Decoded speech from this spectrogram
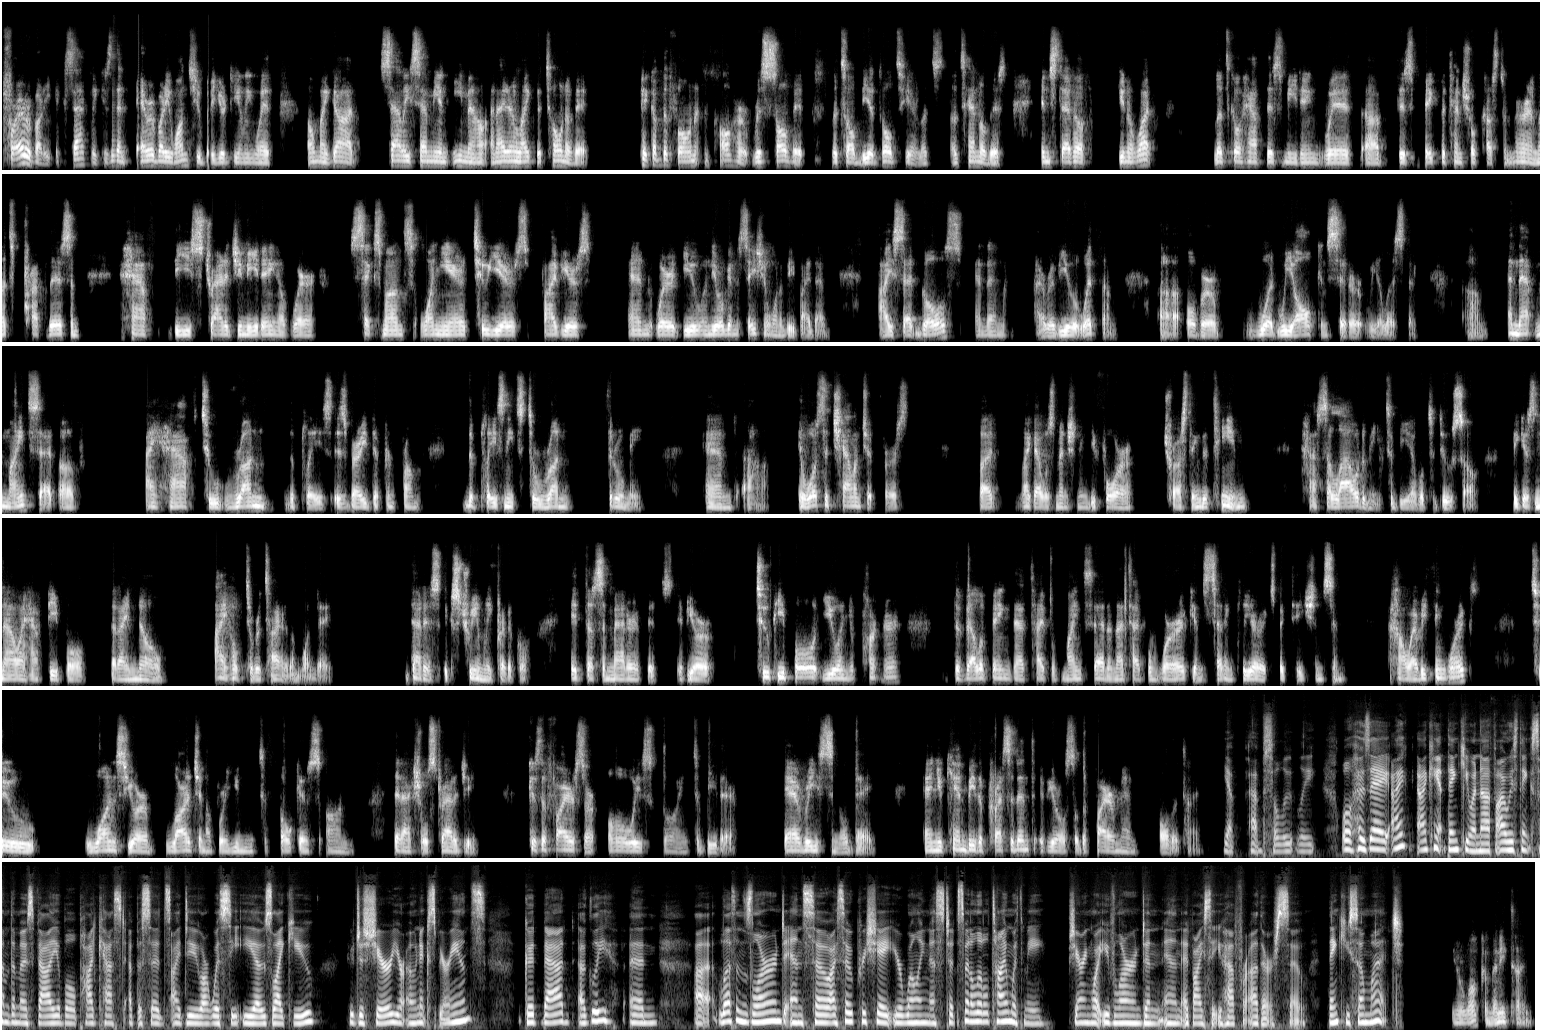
for everybody. Exactly. Because then everybody wants you, but you're dealing with, oh my God, Sally sent me an email and I didn't like the tone of it. Pick up the phone and call her, resolve it. Let's all be adults here. Let's let's handle this. Instead of, you know what? let's go have this meeting with uh, this big potential customer and let's prep this and have the strategy meeting of where six months, one year, two years, five years, and where you and the organization want to be by then. I set goals and then I review it with them uh, over what we all consider realistic. Um, and that mindset of I have to run the place is very different from the place needs to run through me. And uh, it was a challenge at first, but like I was mentioning before, trusting the team has allowed me to be able to do so because now I have people that I know I hope to retire them one day. That is extremely critical. It doesn't matter if it's if you're two people, you and your partner, developing that type of mindset and that type of work and setting clear expectations and how everything works to once you're large enough where you need to focus on that actual strategy because the fires are always going to be there every single day and you can be the president if you're also the fireman all the time Yep, absolutely. Well, Jose, I, I can't thank you enough. I always think some of the most valuable podcast episodes I do are with CEOs like you who just share your own experience, good, bad, ugly, and uh, lessons learned. And so I so appreciate your willingness to spend a little time with me sharing what you've learned and, and advice that you have for others. So thank you so much. You're welcome anytime.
